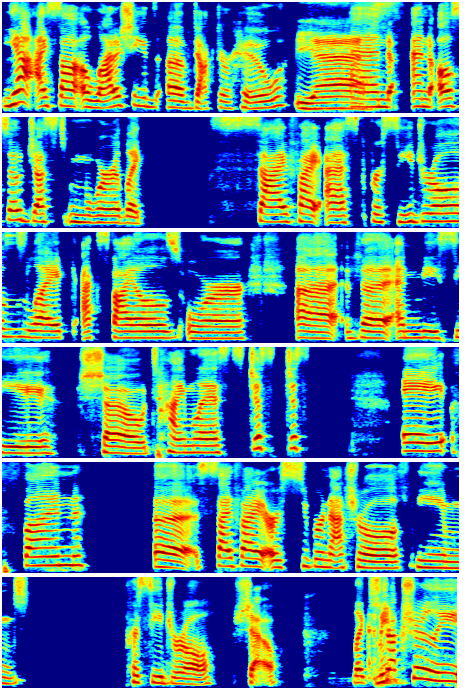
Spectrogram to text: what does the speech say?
Yeah, I saw a lot of shades of Doctor Who Yeah. and and also just more like sci-fi-esque procedurals like X-Files or uh the NBC show Timeless. Just just a fun uh sci-fi or supernatural themed procedural show. Like I mean- structurally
